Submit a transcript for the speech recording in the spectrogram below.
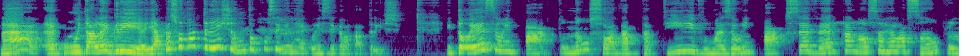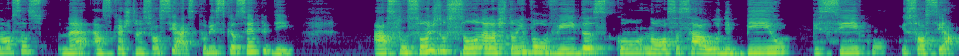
né, é, com muita alegria, e a pessoa está triste, eu não estou conseguindo reconhecer que ela está triste. Então, esse é um impacto não só adaptativo, mas é um impacto severo para a nossa relação, para nossas, né, as questões sociais. Por isso que eu sempre digo, as funções do sono elas estão envolvidas com nossa saúde bio, psico e social.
